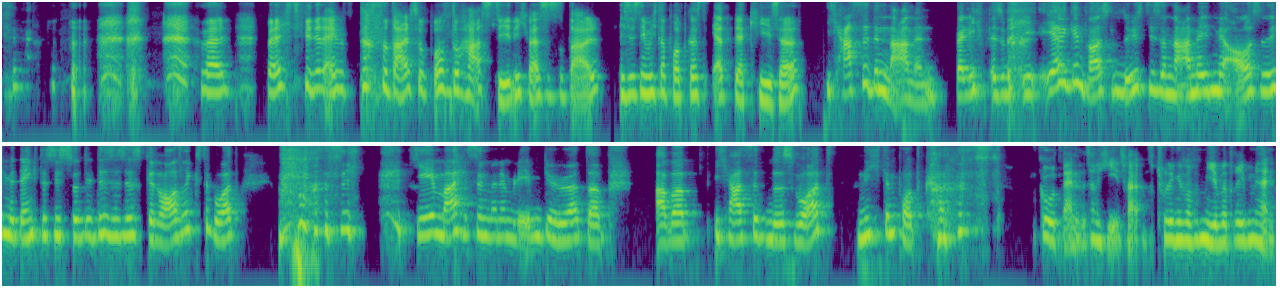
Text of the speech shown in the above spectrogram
weil, weil ich finde ihn eigentlich total super und du hast ihn. Ich weiß es total. Es ist nämlich der Podcast Erdbeerkäse. Ich hasse den Namen, weil ich, also irgendwas löst dieser Name in mir aus, dass ich mir denke, das ist so, das ist das grauslichste Wort, was ich jemals in meinem Leben gehört habe. Aber ich hasse das Wort, nicht den Podcast. Gut, nein, das habe ich jedes Mal. Entschuldigung, das war von mir übertrieben. Nein.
